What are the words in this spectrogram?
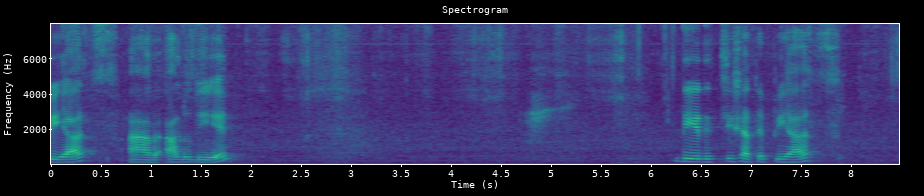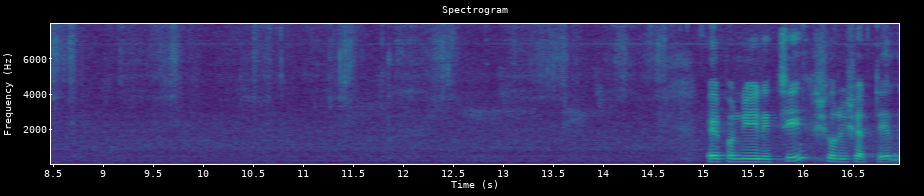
পেঁয়াজ আর আলু দিয়ে। দিয়ে দিচ্ছি সাথে পেঁয়াজ। এরপর নিয়ে নিচ্ছি সরিষার তেল।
